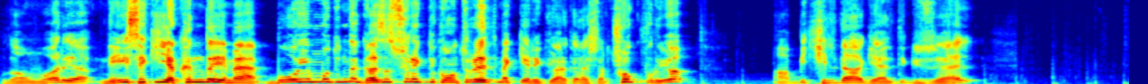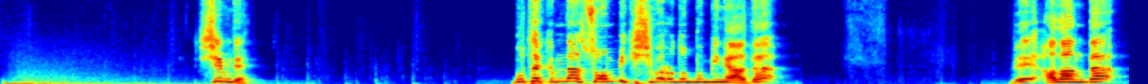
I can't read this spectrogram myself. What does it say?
Ulan var ya neyse ki yakındayım ha. Bu oyun modunda gazı sürekli kontrol etmek gerekiyor arkadaşlar. Çok vuruyor. Aa, bir kill daha geldi. Güzel. Şimdi. Bu takımdan son bir kişi var. O da bu binada. Ve alanda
